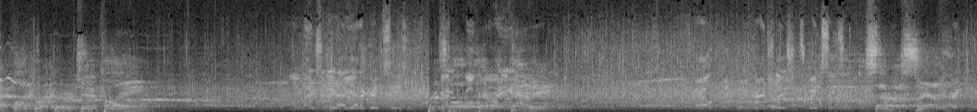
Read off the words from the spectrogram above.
Athletic director Jim Collane. Yeah, you had a great season. Principal Harold Kennedy. Harold, congratulations. Great season. Sarah Smith. Great team.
